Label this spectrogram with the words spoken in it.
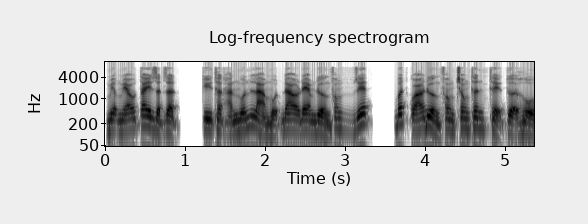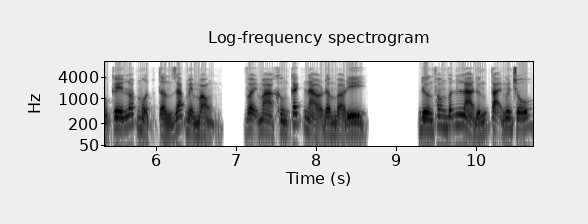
Miệng méo tay giật giật, kỳ thật hắn muốn là một đao đem Đường Phong giết, bất quá Đường Phong trong thân thể tựa hồ kê lót một tầng giáp mềm mỏng, vậy mà không cách nào đâm vào đi. Đường Phong vẫn là đứng tại nguyên chỗ.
